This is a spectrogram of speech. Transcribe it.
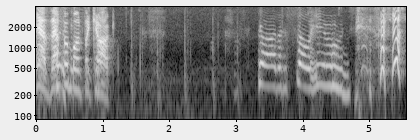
How's that for monster cock? God, it's so huge.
